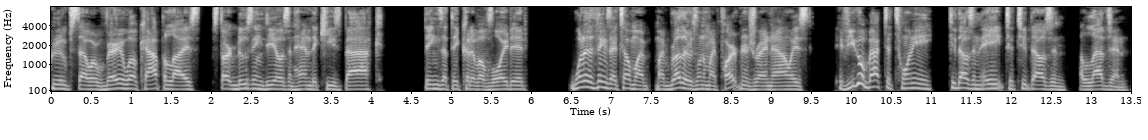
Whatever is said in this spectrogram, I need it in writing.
groups that were very well capitalized start losing deals and hand the keys back, things that they could have avoided. One of the things I tell my, my brother, who's one of my partners right now, is if you go back to 20, 2008 to 2011,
